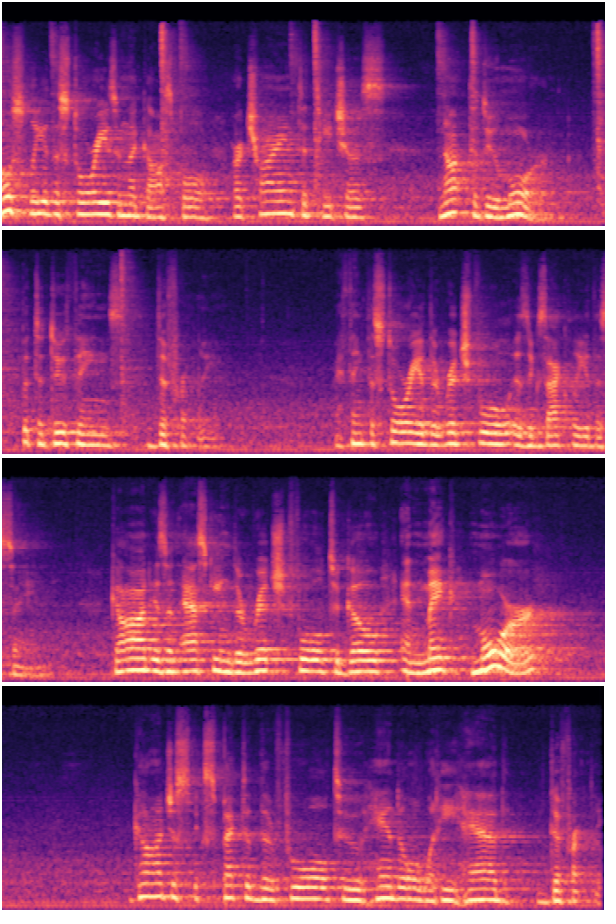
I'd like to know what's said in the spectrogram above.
Mostly the stories in the gospel are trying to teach us not to do more, but to do things differently. I think the story of the rich fool is exactly the same. God isn't asking the rich fool to go and make more. God just expected the fool to handle what he had differently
